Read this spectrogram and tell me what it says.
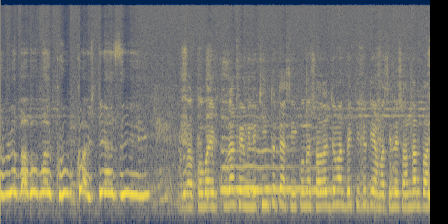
আমরা বাবা মা খুব কষ্টে আছি। আমরা সবাই পুরা ফ্যামিলি চিন্তিত আছি কোনো সরঞ্জমার ব্যক্তি যদি আমার ছেলে সন্ধান পান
